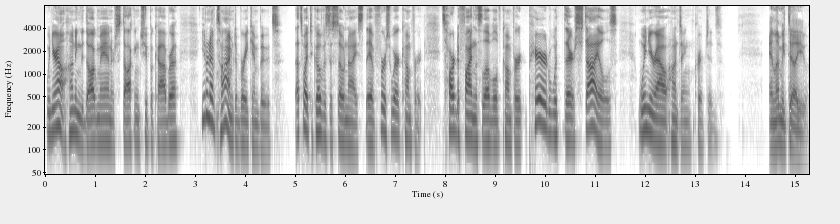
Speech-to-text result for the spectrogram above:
When you're out hunting the dogman or stalking chupacabra, you don't have time to break in boots. That's why Tecovas is so nice. They have first wear comfort. It's hard to find this level of comfort paired with their styles when you're out hunting cryptids. And let me tell you,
